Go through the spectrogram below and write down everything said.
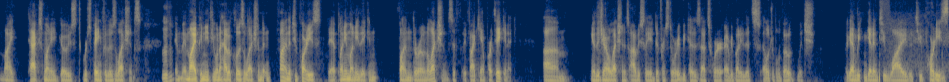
my tax money goes towards paying for those elections. Mhm. In, in my opinion, if you want to have a closed election, then fine. The two parties they have plenty of money; they can fund their own elections. If if I can't partake in it, um, you know, the general election is obviously a different story because that's where everybody that's eligible to vote. Which, again, we can get into why the two parties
